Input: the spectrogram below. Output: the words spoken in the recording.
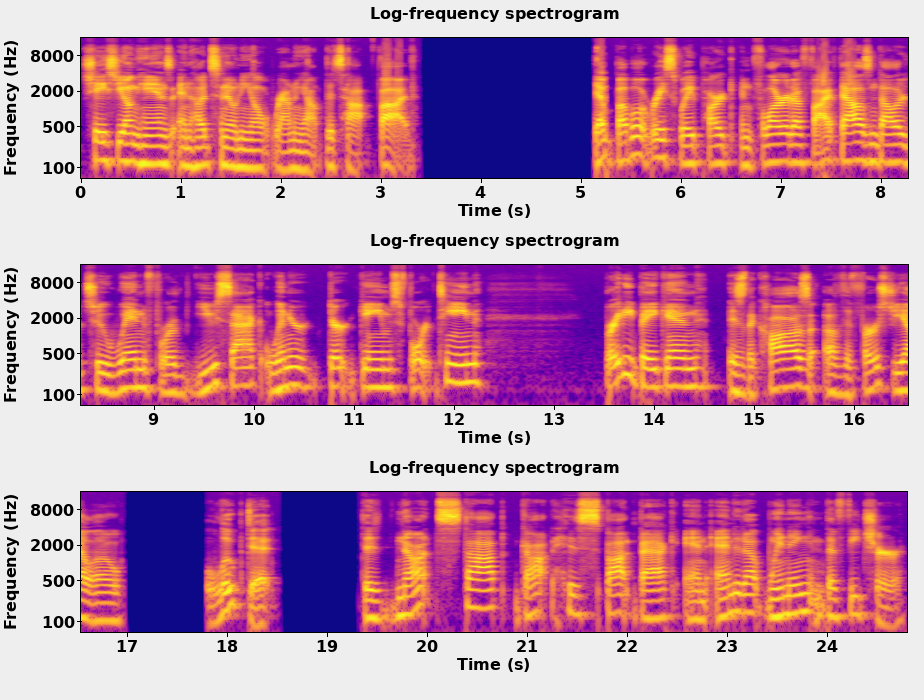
Chase Junghans and Hudson O'Neill rounding out the top five. Then Bubba Raceway Park in Florida, $5,000 to win for USAC Winter Dirt Games 14. Brady Bacon is the cause of the first yellow, looped it, did not stop, got his spot back, and ended up winning the feature.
